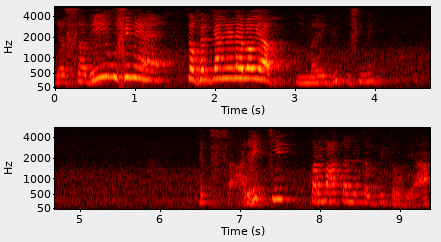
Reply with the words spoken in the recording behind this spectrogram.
जब सभी उसी में है तो फिर क्या निर्णय लोगे आप? मैं भी उसी में जब सारे चीज़ परमात्मा में कल्पित हो गया,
